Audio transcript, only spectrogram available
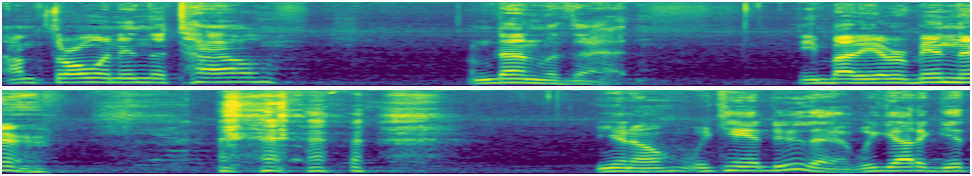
I'm throwing in the towel. I'm done with that. Anybody ever been there? Yeah. you know, we can't do that. We got to get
